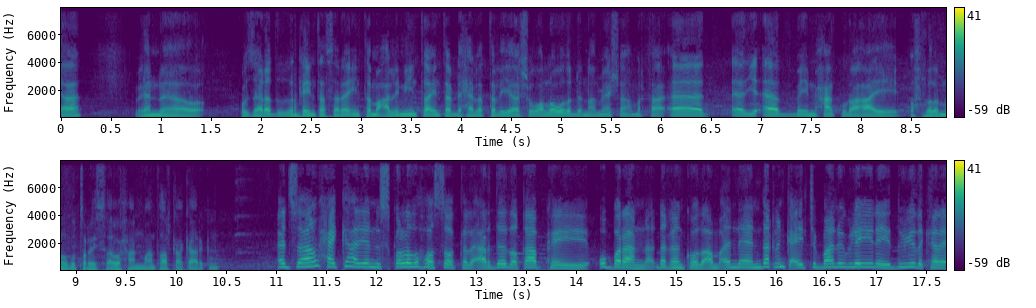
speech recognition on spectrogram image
ya wasaaradda dadka inta sare inta macalimiinta inta dhexe la taliyayaasha waa loo wada dhanaa meesha. Marka aad aad iyo aad bay maxaan ku dhahaaye wax badan noogu taraysaa. Waxaan maanta halkaa ka arkay adsuhaan waxay ka hadleen iskoolada hoose oo kale ardayda qaabkay u baraan dhaqankooda ama dhaqanka ay jabaanigu leeyihiin ay dunyada kale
